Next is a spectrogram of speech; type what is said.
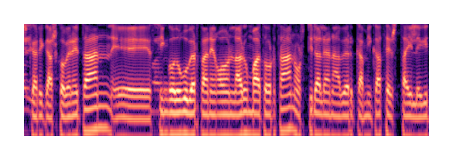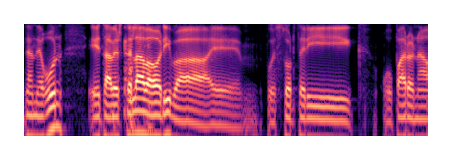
eskerrik asko benetan, e, zingo dugu bertan egon larun bat hortan, ostiralean aber kamikaze style egiten dugun, eta bestela, ba hori, ba, e, pues, sorterik oparoena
